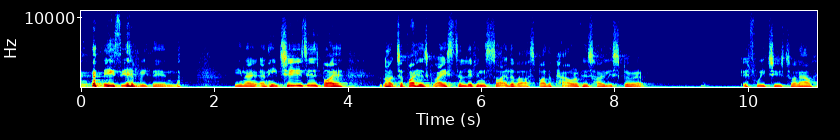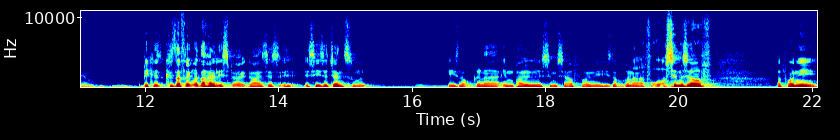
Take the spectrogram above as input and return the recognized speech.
he's the everything. You know, and he chooses by like to, by his grace to live inside of us by the power of his Holy Spirit if we choose to allow him. Because cause the thing with the Holy Spirit, guys, is, is he's a gentleman. He's not going to impose himself on you. He's not going to force himself upon you.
